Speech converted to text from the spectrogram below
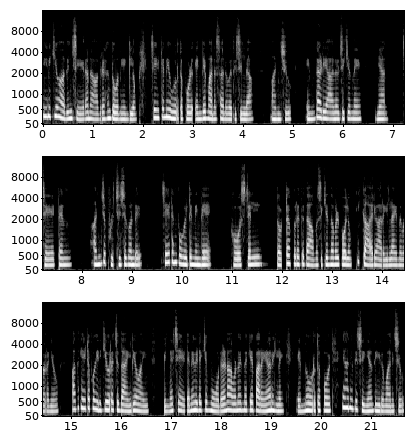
എനിക്കും അതിൽ ചേരാൻ ആഗ്രഹം തോന്നിയെങ്കിലും ചേട്ടനെ ഓർത്തപ്പോൾ എന്റെ മനസ്സ് അനുവദിച്ചില്ല. അഞ്ജു എന്താടി ആലോചിക്കുന്നേ? ഞാൻ ചേട്ടൻ അഞ്ചു പുച്ഛിച്ചുകൊണ്ട് ചേട്ടൻ പോയിട്ട് നിന്റെ ഹോസ്റ്റലിൽ തൊട്ടപ്പുറത്ത് താമസിക്കുന്നവൾ പോലും ഇക്കാര്യം അറിയില്ല എന്ന് പറഞ്ഞു. അത് കേട്ടപ്പോൾ എനിക്ക് കുറച്ച് ധൈര്യമായി. പിന്നെ ചേട്ടനും ഇടയ്ക്ക് മോഡേൺ ആവണം എന്നൊക്കെ പറയാറില്ലേ? എന്ന് ഓർത്തപ്പോൾ ഞാനിത് ചെയ്യാൻ തീരുമാനിച്ചു.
